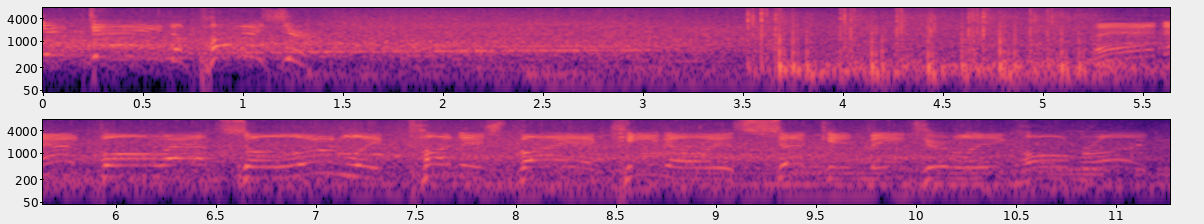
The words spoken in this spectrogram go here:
Jim Day, the Punisher! Absolutely punished by Aquino, his second major league home run.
